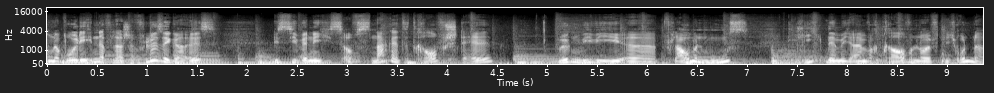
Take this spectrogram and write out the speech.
Und obwohl die in der Flasche flüssiger ist, ist sie, wenn ich es aufs Nugget draufstelle, irgendwie wie äh, Pflaumenmus. Die liegt nämlich einfach drauf und läuft nicht runter.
